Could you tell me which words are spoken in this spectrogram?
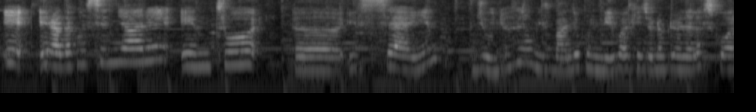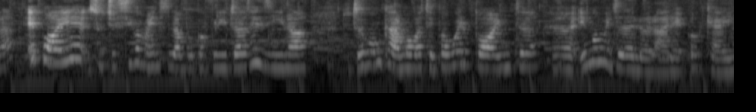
e era da consegnare entro uh, il 6 giugno se non mi sbaglio, quindi qualche giorno prima della scuola. E poi successivamente, dopo che ho finito la tesina, tutto con calma, ho fatto i PowerPoint, eh, il momento dell'orare, ok.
